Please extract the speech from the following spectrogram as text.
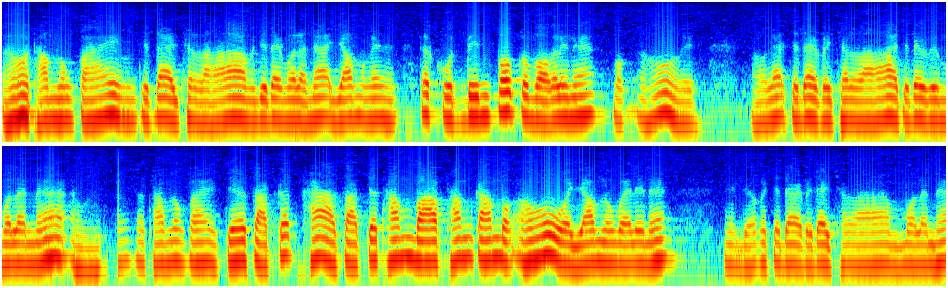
เออทำลงไป มันจะได้ชรามันจะได้มรณะย้ำไงถ้าขุดดินปุ๊บก็บอกเลยนะ บอกโอ้ยเอาละจะได้ไปชลา จะได้ไปมรณะก็ทำลงไป เจอสัตว์ก็ฆ่าสัตว์จะทำบาปทำกรรมบอกเอาย้ำลงไปเลยนะเดี๋ยวก็จะได้ไปได้ชลามรณะ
